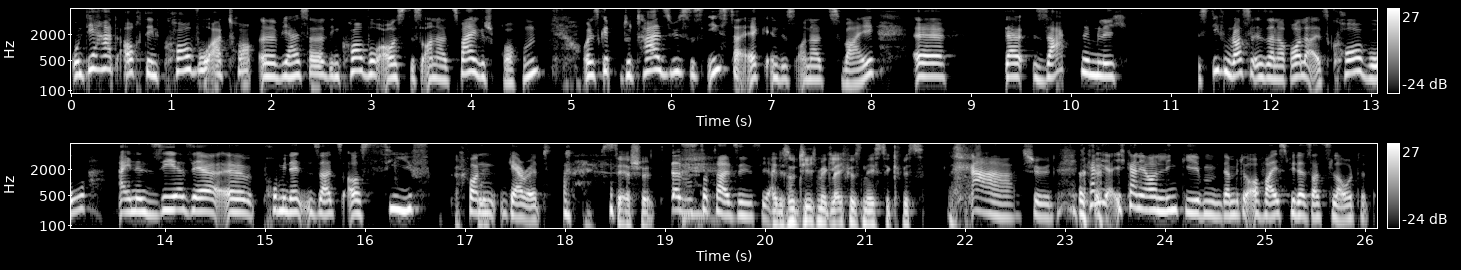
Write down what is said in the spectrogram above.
und der hat auch den Corvo, äh, wie heißt er, den Corvo aus Dishonored 2 gesprochen und es gibt ein total süßes Easter Egg in Dishonored 2. Äh, da sagt nämlich Stephen Russell in seiner Rolle als Corvo einen sehr, sehr äh, prominenten Satz aus Thief Ach, von cool. Garrett. Sehr schön. Das ist total süß, ja. ja. Das notiere ich mir gleich fürs nächste Quiz. Ah, schön. Ich kann dir, ich kann dir auch einen Link geben, damit du auch weißt, wie der Satz lautet.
